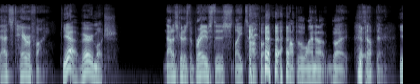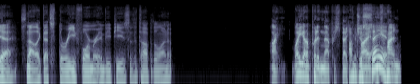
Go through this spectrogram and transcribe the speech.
that's terrifying. yeah, very much. Not as good as the Braves, this like top top of the lineup, but it's up there. yeah, it's not like that's three former MVPs at the top of the lineup. All right, why you got to put it in that perspective? I'm just right? saying. trying-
